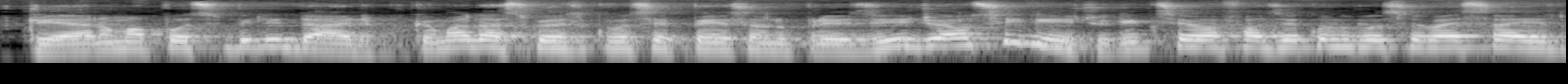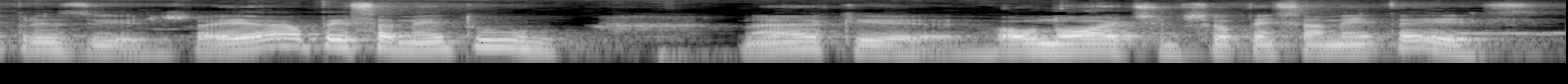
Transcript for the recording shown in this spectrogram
Porque era uma possibilidade. Porque uma das coisas que você pensa no presídio é o seguinte: o que você vai fazer quando você vai sair do presídio? Isso aí é o pensamento né, que ao norte do seu pensamento é esse.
